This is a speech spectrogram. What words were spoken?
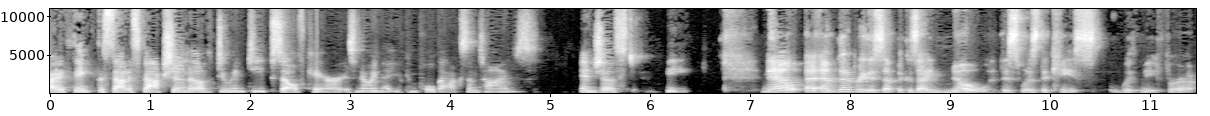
i think the satisfaction of doing deep self-care is knowing that you can pull back sometimes and just be. Now i'm going to bring this up because i know this was the case with me forever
